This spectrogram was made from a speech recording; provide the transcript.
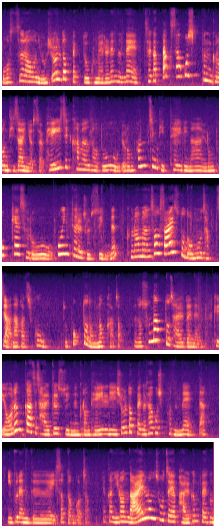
멋스러운 이 숄더백도 구매를 했는데 제가 딱 사고 싶은 그런 디자인이었어요. 베이직하면서도 이런 펀칭 디테일이나 이런 포켓으로 포인트를 줄 수 있는? 그러면서 사이즈도 너무 작지 않아가지고 좀 폭도 넉넉하죠. 그래서 수납도 잘 되는 이렇게 여름까지 잘 들 수 있는 그런 데일리 숄더백을 사고 싶었는데 딱 이 브랜드에 있었던 거죠. 약간 이런 나일론 소재의 밝은 백은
